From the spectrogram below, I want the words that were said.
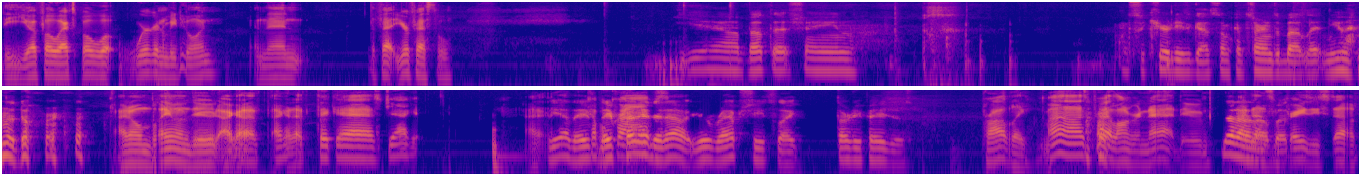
the UFO Expo, what we're going to be doing, and then the fe- your festival. Yeah, about that, Shane. Security's got some concerns about letting you in the door. I don't blame him, dude. I got a I got a thick ass jacket. I, yeah, they they printed it out. Your rap sheet's like thirty pages. Probably. Nah, it's probably longer than that, dude. No, no, I've done no, some but- crazy stuff.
